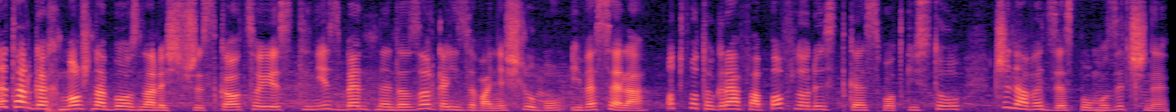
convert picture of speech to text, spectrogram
Na targach można było znaleźć wszystko, co jest niezbędne do zorganizowania ślubu i wesela. Od fotografa po florystkę, słodki stół, czy nawet zespół muzyczny.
